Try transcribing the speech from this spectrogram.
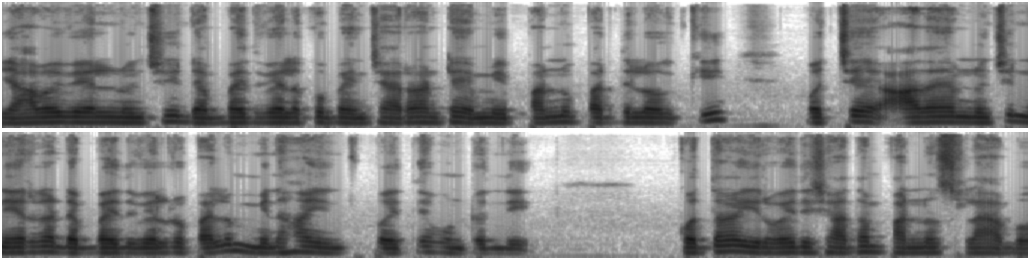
యాభై వేల నుంచి డెబ్బై ఐదు వేలకు పెంచారు. అంటే మీ పన్ను పరిధిలోకి వచ్చే ఆదాయం నుంచి నేరుగా డెబ్బై ఐదు వేల రూపాయలు మినహాయింపు అయితే ఉంటుంది. కొత్తగా ఇరవై ఐదు శాతం పన్ను స్లాబ్.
